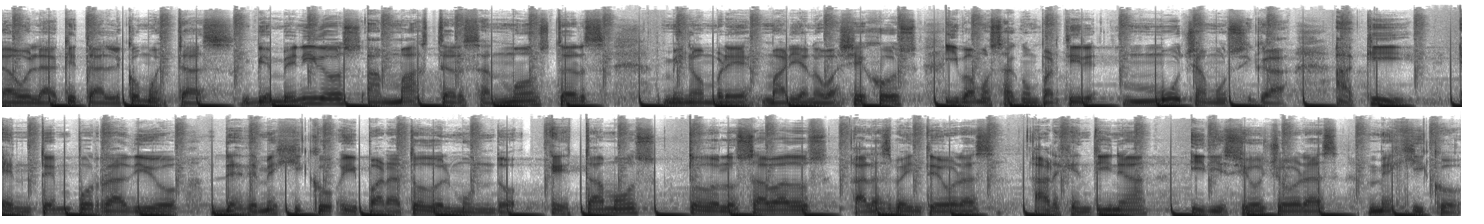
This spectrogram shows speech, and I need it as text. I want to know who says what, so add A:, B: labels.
A: Hola, hola, ¿qué tal? ¿Cómo estás? Bienvenidos a Masters and Monsters. Mi nombre es Mariano Vallejos y vamos a compartir mucha música aquí en Tempo Radio desde México y para todo el mundo. Estamos todos los sábados a las 20 horas Argentina y 18 horas México.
